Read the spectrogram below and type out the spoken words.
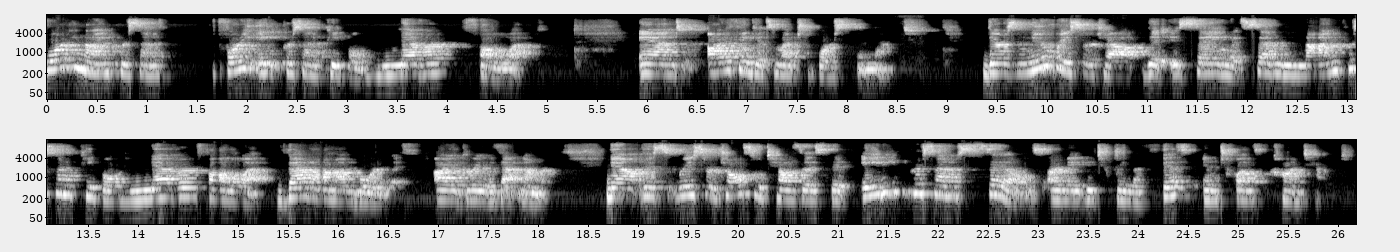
49% of 48% of people never follow up. And I think it's much worse than that. There's new research out that is saying that 79% of people never follow up. That I'm on board with. I agree with that number. Now, this research also tells us that 80% of sales are made between the fifth and 12th contact,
